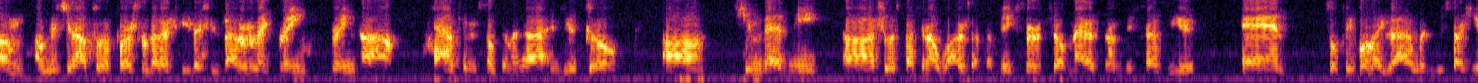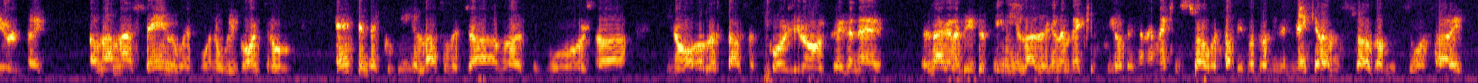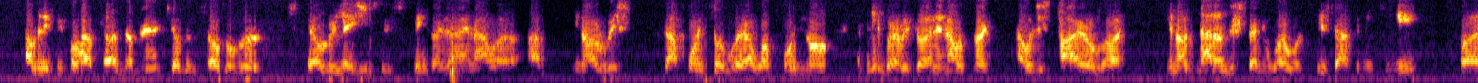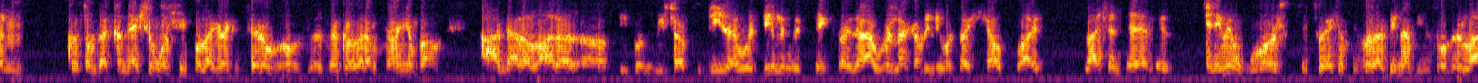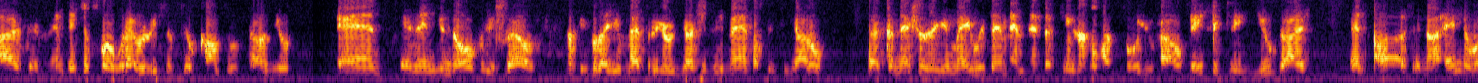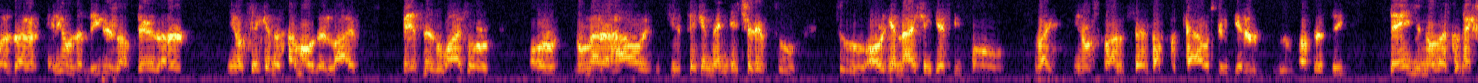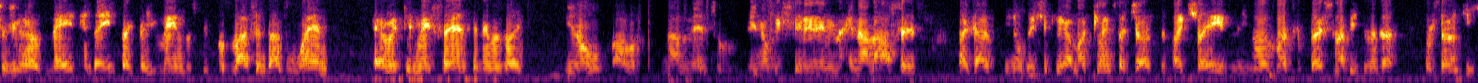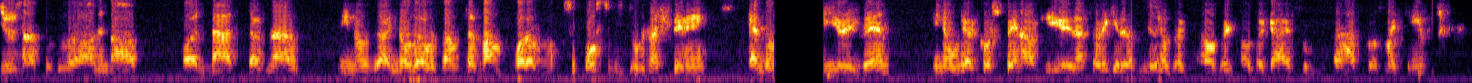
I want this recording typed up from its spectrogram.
um, I'm reaching out to a person that I see that she's battling, like, brain, brain, uh, cancer or something like that. And this girl, um, she met me uh, she was passing out waters at the Big Sur Trail Marathon this past year. And so people like that, when we start hearing, like, I'm, I'm not saying when, when we're going through anything that could be a loss of a job, or a divorce, uh, you know, all the stuff, of course, you know, they're going to, they're not going to be a good thing in your life. They're going to make you feel, they're going to make you struggle. Some people don't even make it out of struggle. I mean, suicide, how many people have done that, man? Killed themselves over failed relationships, things like that. And I, I you know, I reached that point too, where at one point, you know, I think about it done, and I was like, I was just tired of, uh, you know, not understanding why was this happening to me. But mm. because of that connection with people, like like I said, of, of the, the girl that I'm telling you about, I got a lot of uh, people that reached out to me that were dealing with things like that. Where like, I mean, it was like health wise, life and death, and, and even worse situations. People that have been abused all their lives, and, and they just for whatever reason feel comfortable telling you. And and then you know for yourself, the people that you met through your guys' events up in Seattle the connections that you made with them and, and the things that they have told you how basically you guys and us and not any of us that are any of the leaders out there that are you know taking the time out of their life business wise or or no matter how if you're taking the initiative to to organize and get people like you know sponsors off the couch and get them to do other things then you know the connections you have made and the impact that you made in those people's lives. And that's when everything makes sense and it was like you know, I was not meant to, you know, be sitting in, in an office. Like I, you know, basically I'm a claims adjuster by trade. You know, that's my profession. I've been doing that for 17 years. I have to do it on and off, but not, that's not, you know, I know that was not, that's not what I'm supposed to be doing, like sitting and the year event. You know, we had Coach Penn out here, and I started getting you know, the, of the, of the guys who have coached my team.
